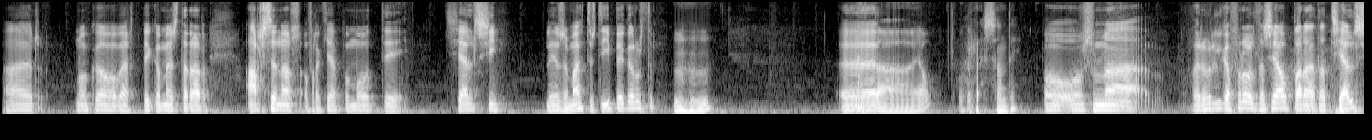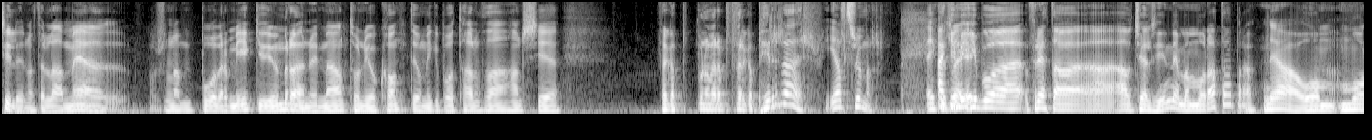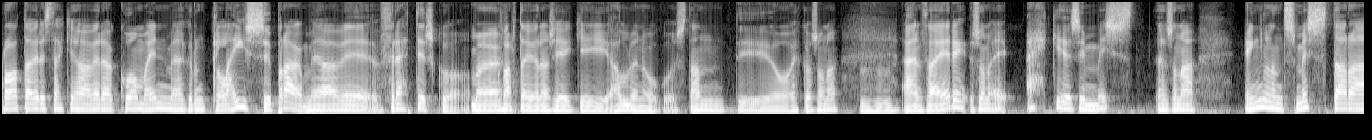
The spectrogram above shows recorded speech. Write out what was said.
Það er nokkuð áhugavert. Byggamestarar Arsenal að fara að keppa á móti Chelsea liðin sem mættust í byggarústum mm uh, þetta, já. Hressandi og, og svona það verður líka frólægt að sjá bara þetta Chelsea-lið náttúrulega með svona búið að vera mikið í umræðinu með Antonio Conte og mikið búið að tala um það að hann sé búin að vera frekar pyrraður í allt sumar. Eitthvað Ekki mikið búið að frétta af Chelsea nema Morata bara. Já, og Morata verðist ekki hafa verið að koma inn með einhverjum glæsi brag með að við frettir sko. Hvart að hann sé ekki í alveg nógu standi og eitthvað svona. Mhm. en það er ein- svona ekki þessi mist, svona Englands mistara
